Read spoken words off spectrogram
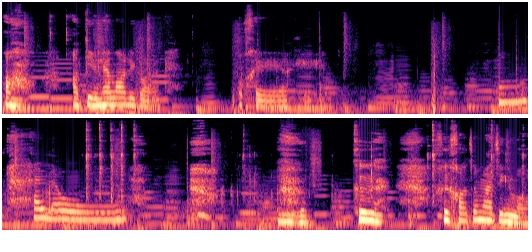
เอาเอาเตียงแค่เราดีกว่า โอเค โอเคฮัลโหลคือ คือเขาจะมาจริงเหรอ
